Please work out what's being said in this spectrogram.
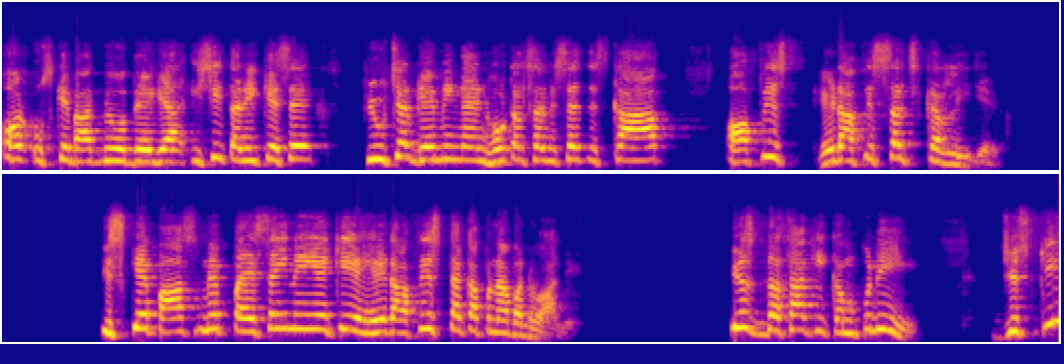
और उसके बाद में वो दे गया। इसी तरीके से future gaming and hotel services इसका आप ऑफ़िस हेड ऑफ़िस सर्च कर लीजिएगा। इसके पास में पैसे ही नहीं है कि हेड ऑफ़िस तक अपना बनवा ले। इस दशा की कंपनी जिसकी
